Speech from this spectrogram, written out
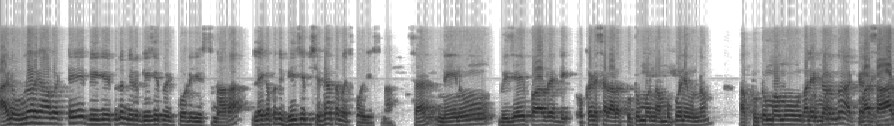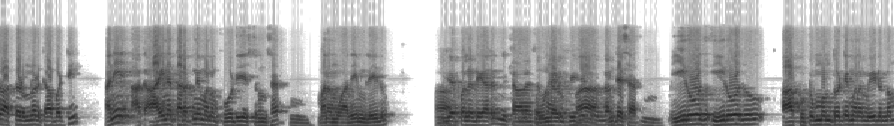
ఆయన ఉన్నారు కాబట్టి బీజేపీలో మీరు బీజేపీ పోటీ చేస్తున్నారా? లేకపోతే బీజేపీ సిద్ధాంతం వచ్చి పోటీ చేస్తున్నారా? సార్ నేను విజయపాల్ రెడ్డి ఒకటేసారి వాళ్ళ కుటుంబం నమ్ముకొని ఉన్నాం. ఆ కుటుంబము వాళ్ళు మా సారు అక్కడ ఉన్నాడు కాబట్టి అని ఆయన తరపునే మనం పోటీ చేస్తున్నాం సార్. మనము అదేం లేదు. ఆ, విజయపరెడ్డి గారు మీకు కావాల్సిన. అంతే సార్. ఈ రోజు ఈ రోజు ఆ కుటుంబంతో మనం వీడున్నాం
